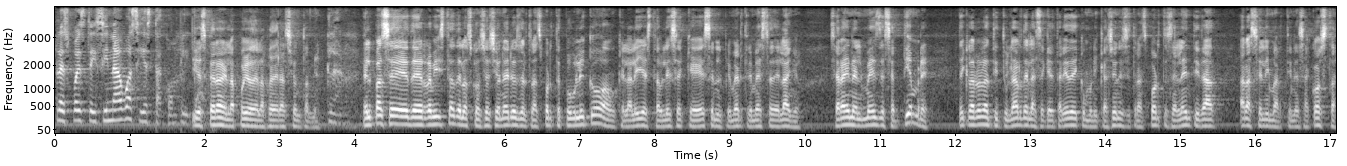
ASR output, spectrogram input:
respuesta y sin agua sí está complicado. Y espera el apoyo de la federación también. Claro. El pase de revista de los concesionarios del transporte público, aunque la ley establece que es en el primer trimestre del año, será en el mes de septiembre, declaró la titular de la Secretaría de Comunicaciones y Transportes en la entidad, Araceli Martínez Acosta.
